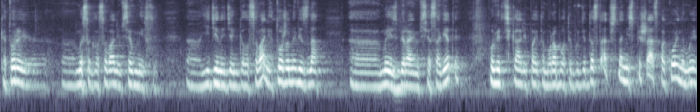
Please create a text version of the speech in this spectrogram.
который э, мы согласовали все вместе. Э, единый день голосования, тоже новизна. Мы избираем все советы по вертикали, поэтому работы будет достаточно. Не спеша, спокойно мы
